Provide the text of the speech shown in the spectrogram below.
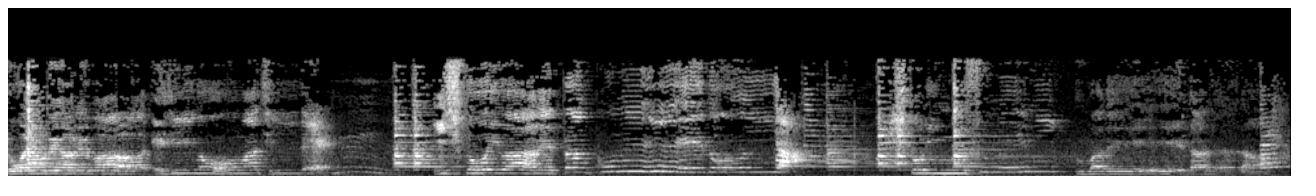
弱夜であれば江尻の町で石と言われた米問屋一人娘に生まれながら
